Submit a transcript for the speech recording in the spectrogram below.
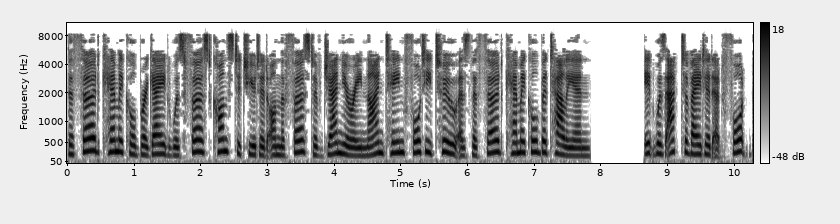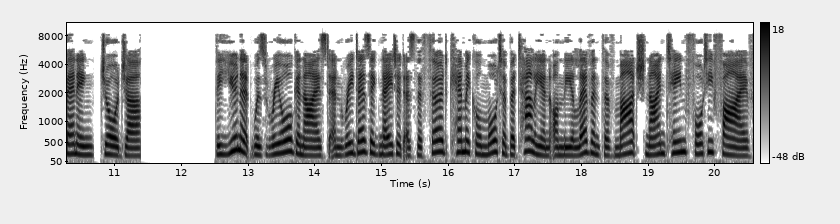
The 3rd Chemical Brigade was first constituted on 1 January 1942 as the 3rd Chemical Battalion. It was activated at Fort Benning, Georgia. The unit was reorganized and redesignated as the 3rd Chemical Mortar Battalion on the 11th of March 1945.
